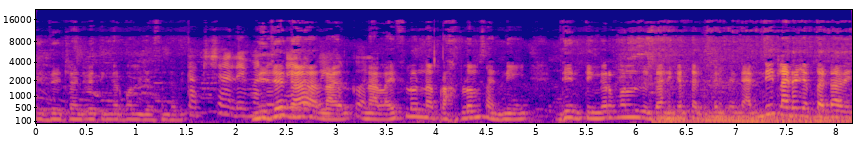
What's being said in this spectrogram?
ఇది ఇట్లాంటివి తింగర్ పనులు చేస్తుంటది. నిజంగా నా. నా లైఫ్లో ఉన్న ప్రాబ్లమ్స్ అన్నీ దీని తింగర్ పనులు చూడడానికి నాకు సరిపోయింది అన్ని ఇట్లాంటివి చెప్తాట అది.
